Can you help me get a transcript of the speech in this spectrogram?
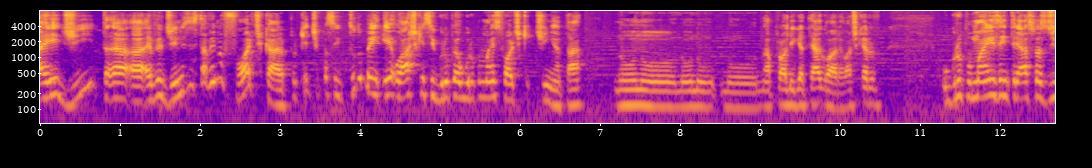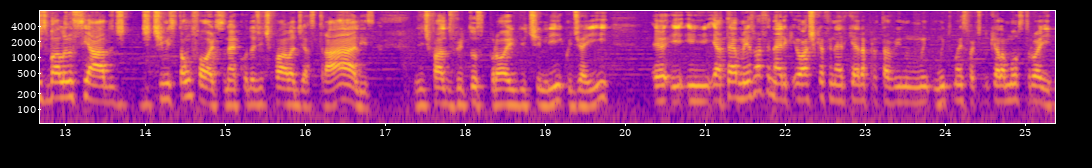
a Edi, a Evil Genius está vindo forte, cara. Porque, tipo assim, tudo bem. Eu acho que esse grupo é o grupo mais forte que tinha, tá? No, no, no, no na Pro League até agora. Eu acho que era o grupo mais, entre aspas, desbalanceado de, de, times tão fortes, né? Quando a gente fala de Astralis, a gente fala de Virtus Pro e de Team Liquid aí. E, e, e até mesmo a Fnatic, eu acho que a Fnatic era para estar tá vindo muito, mais forte do que ela mostrou aí.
